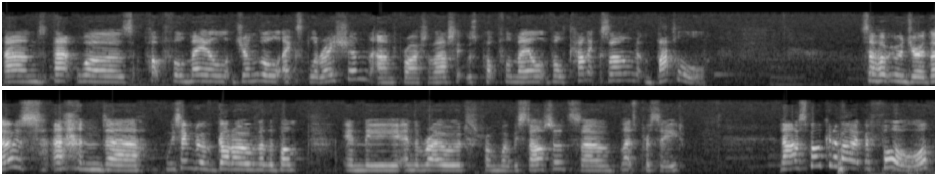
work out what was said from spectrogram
And that was Popful Mail Jungle Exploration, and prior to that it was Popful Mail Volcanic Zone Battle. So I hope you enjoyed those, and uh, we seem to have got over the bump in the in the road from where we started, so let's proceed. Now I've spoken about it before,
